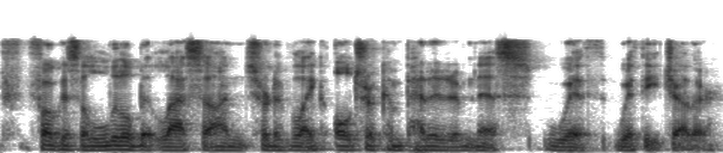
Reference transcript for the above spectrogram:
focus a little bit less on sort of like ultra competitiveness with with each other.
